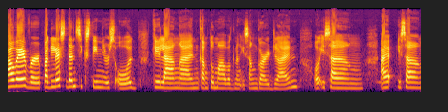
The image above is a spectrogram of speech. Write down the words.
However, pag less than 16 years old, kailangan kang tumawag ng isang guardian o isang ah, isang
